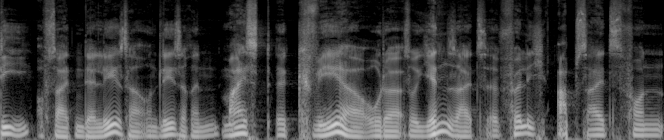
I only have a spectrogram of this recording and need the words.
die auf Seiten der Leser und Leserinnen meist äh, quer oder so jenseits, äh, völlig abseits von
